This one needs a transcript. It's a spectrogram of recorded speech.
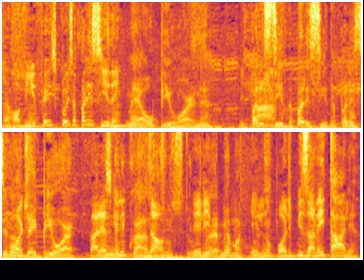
É, Robinho fez coisa parecida, hein? É, ou pior, né? Tá- Parecida, parecida, parecida. Não, pode- tem pior. Parece que ele caso não, ele é a mesma coisa. Ele não pode pisar na Itália,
